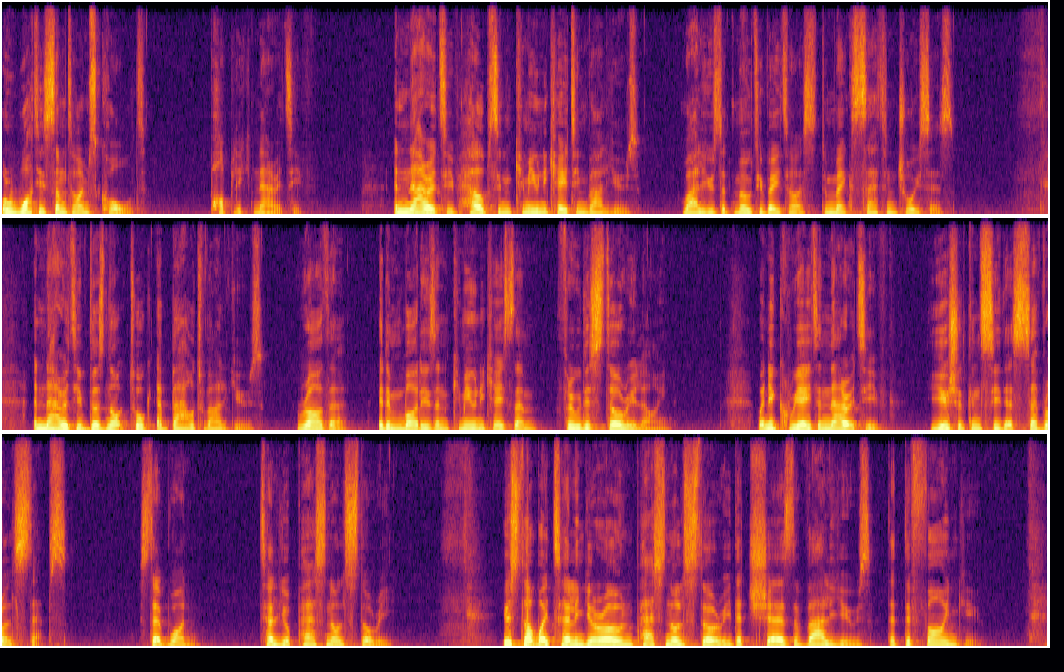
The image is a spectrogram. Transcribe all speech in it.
or what is sometimes called public narrative. A narrative helps in communicating values, values that motivate us to make certain choices. A narrative does not talk about values. Rather, it embodies and communicates them through the storyline. When you create a narrative, you should consider several steps. Step 1. Tell your personal story. You start by telling your own personal story that shares the values that define you.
